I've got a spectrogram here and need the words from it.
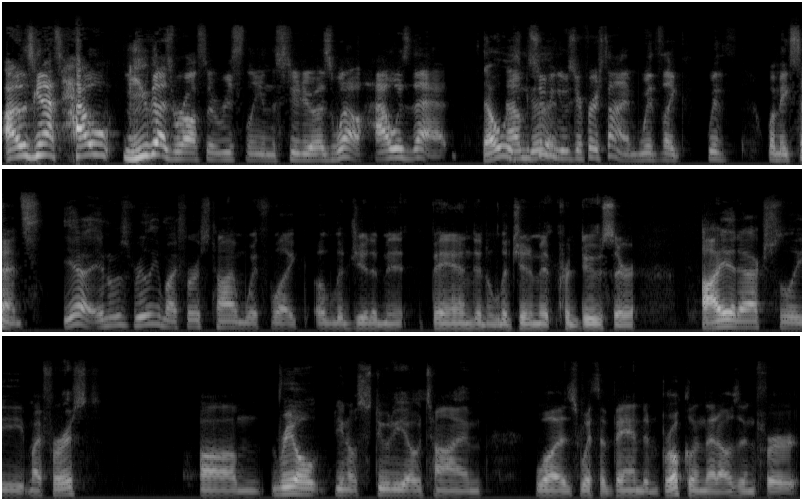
I was gonna ask how you guys were also recently in the studio as well. How was that? That was I'm good. assuming it was your first time with like with what makes sense. Yeah, and it was really my first time with like a legitimate band and a legitimate producer. I had actually my first um real, you know, studio time was with a band in Brooklyn that I was in for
